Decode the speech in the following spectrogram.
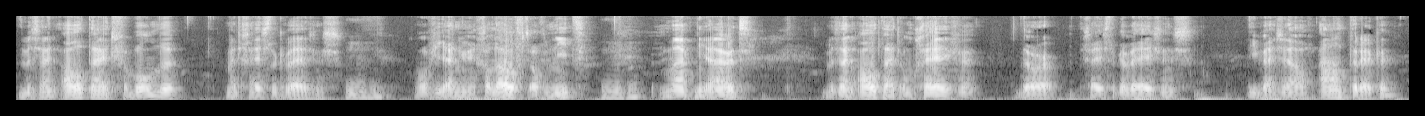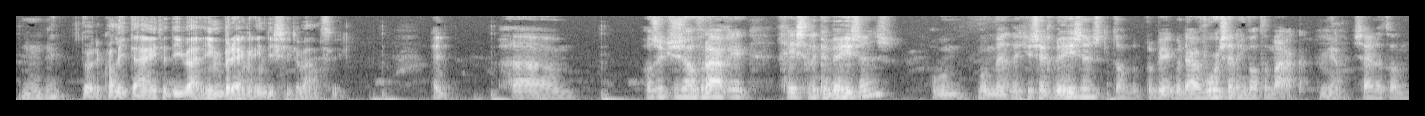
we zijn altijd verbonden met geestelijke wezens. Mm -hmm. Of jij nu in gelooft of niet, mm -hmm. maakt niet uit. We zijn altijd omgeven door geestelijke wezens die wij zelf aantrekken, mm -hmm. door de kwaliteiten die wij inbrengen in die situatie. En uh, als ik je zou vragen, geestelijke wezens, op een moment dat je zegt wezens, dan probeer ik me daar een voorstelling van te maken. Ja. Zijn dat dan,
